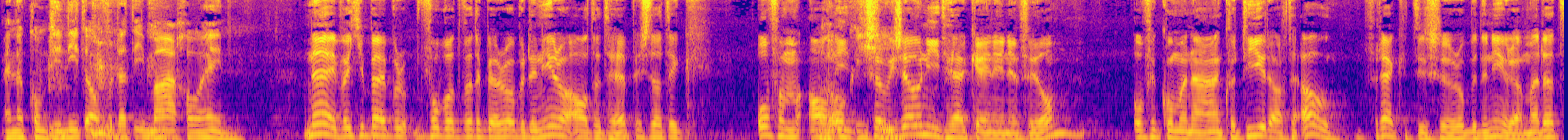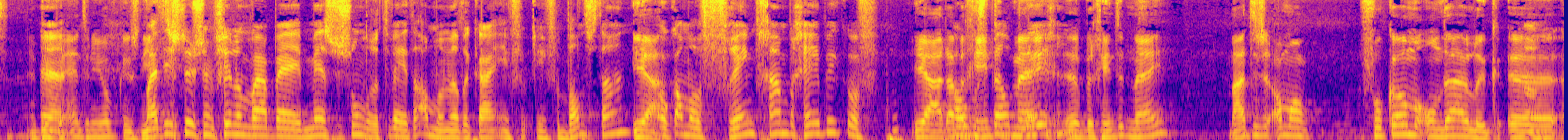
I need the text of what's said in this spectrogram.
en dan komt hij niet over dat imago heen. Nee, wat je bij, bijvoorbeeld wat ik bij Robert De Niro altijd heb... is dat ik of hem al niet, sowieso niet herken in een film... of ik kom er na een kwartier achter... oh, vrek, het is eh, Robert De Niro. Maar dat heb ik Ja. bij Anthony Hopkins niet. Maar het is dus een film waarbij mensen zonder het te weten... allemaal met elkaar in, ver- in verband staan. Ja. Ook allemaal vreemd gaan, begreep ik? Of? ja, daar begint, het mee, daar begint het mee. Maar het is allemaal volkomen onduidelijk eh, Oh.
